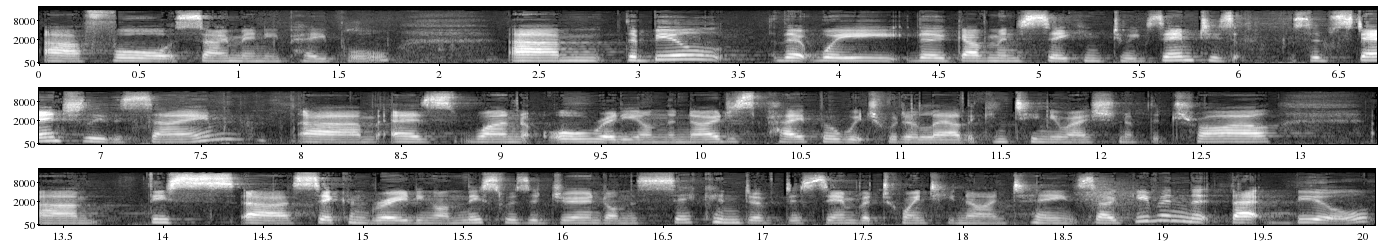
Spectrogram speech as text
uh, for so many people. Um, the bill that we, the government is seeking to exempt is substantially the same um, as one already on the notice paper, which would allow the continuation of the trial. Um, this uh, second reading on this was adjourned on the 2nd of December 2019. So given that that bill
